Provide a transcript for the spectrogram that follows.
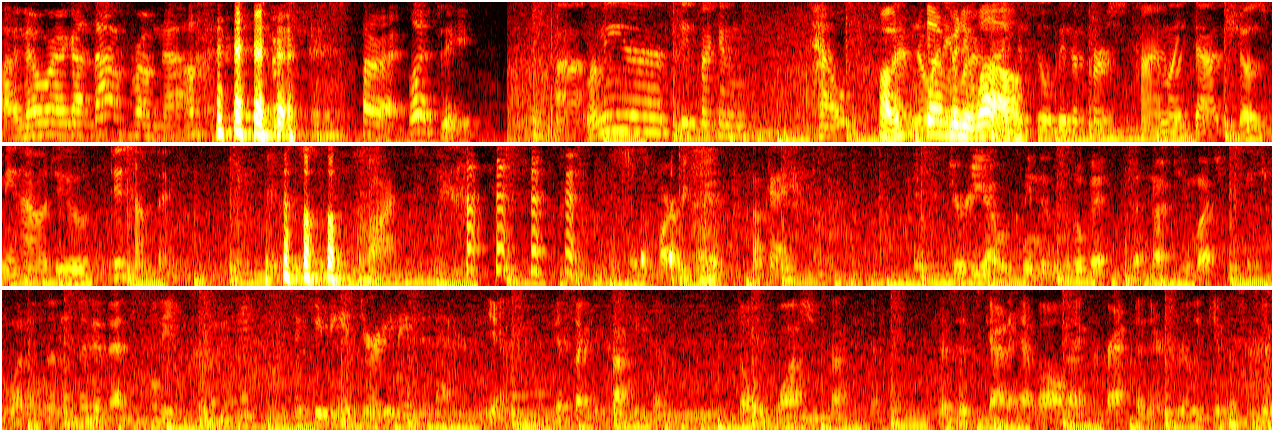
I know where I got that from now. All right, let's see. Uh, let me uh, see if I can help. Oh, this is no going idea really what I'm doing. well. This will be the first time like Dad shows me how to do something. This is a. This is a barbecue. Okay. It's dirty. I will clean it a little bit, but not too much because you want a little bit of that flavor. So keeping it dirty makes it better. Yeah, it's like a coffee cup. Don't wash a coffee cup because it's got to have all that crap in there to really give it some good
